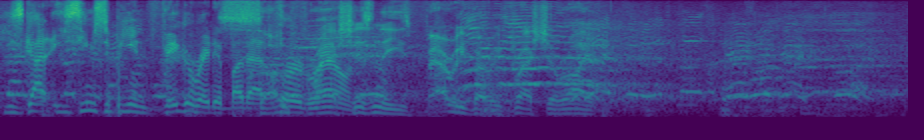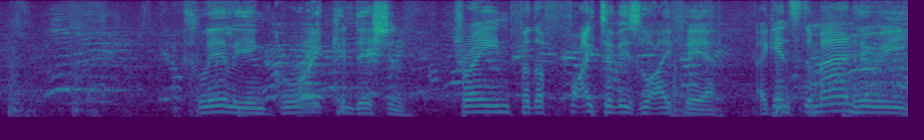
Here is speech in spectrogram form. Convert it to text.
He's got. He seems to be invigorated by that so third fresh, round. isn't he? He's very, very fresh, you're right. Clearly in great condition. Trained for the fight of his life here against the man who he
